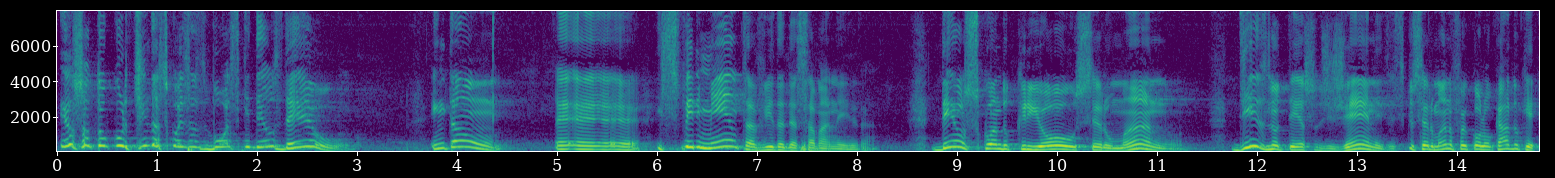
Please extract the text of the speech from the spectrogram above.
Eu só estou curtindo as coisas boas que Deus deu. Então, é, é, experimenta a vida dessa maneira. Deus, quando criou o ser humano, diz no texto de Gênesis que o ser humano foi colocado o quê?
